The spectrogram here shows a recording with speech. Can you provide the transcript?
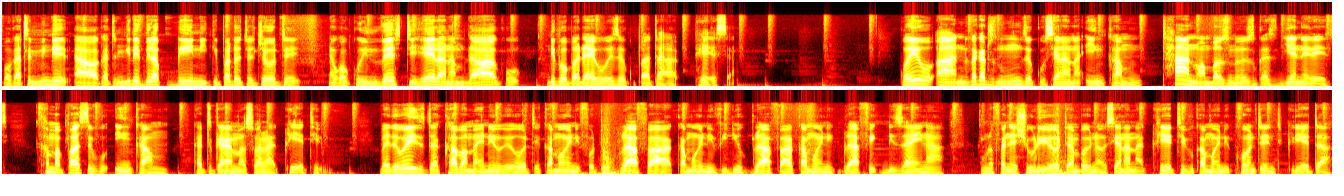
wakati mwingine uh, wakati mwingine bila kugeni kipato chochote, na kwa kuinvesti hela na muda wako, ndipo baadaye uweze kupata pesa. Kwa hiyo uh, nataka tuzungumze kuhusiana na income tano ambazo unaweza ukazigenerate kama passive income katika haya masuala ya creative. By the way, zitakava maeneo yote, kama wewe ni photographer, kama wewe ni videographer, kama wewe ni graphic designer, unafanya shughuli yoyote ambayo inahusiana na creative, kama wewe ni content creator,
